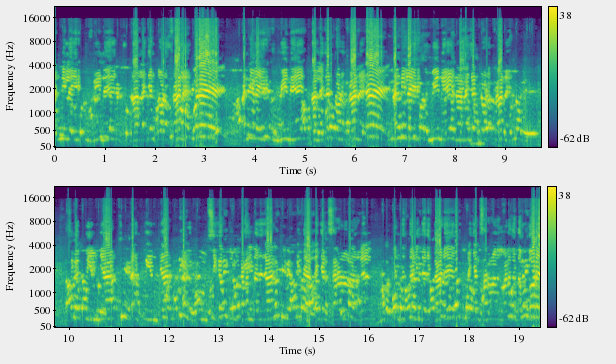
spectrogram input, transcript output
அன்னில இருக்கும் மீன் நான் லெஜண்டோட ஃபேனு நான் லெஜண்டோட ஃபேனு இருக்கும் மீன் நான் லெஜண்டோட ஃபேனு சிகப்பு எம்ஜிஆர் கருப்பு எம்ஜிஆர் கருப்பும் சிகப்பும் கலந்ததுதான் இந்த லெஜண்ட் சரவணன் அவர்கள். வந்து தணிந்தது காடு. லெஜண்ட் சரவணனுக்கு வணக்கத்தை போடு.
